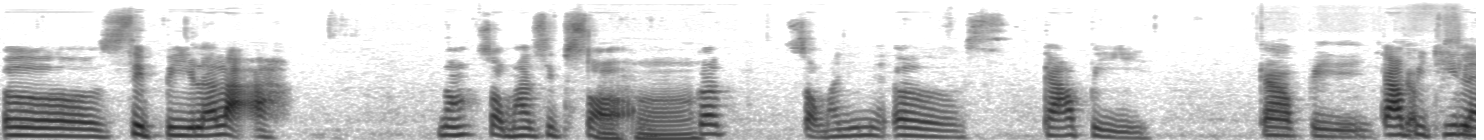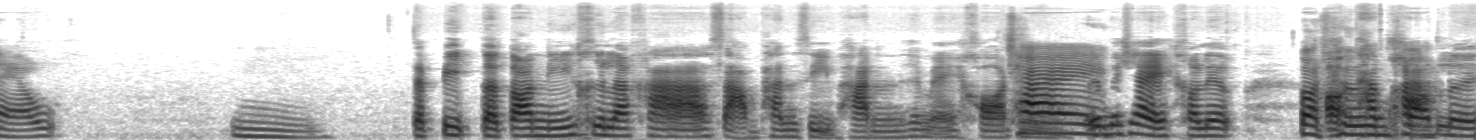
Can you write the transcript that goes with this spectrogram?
เออสิบปีแล้วล่ะอะเนาะสองพันสิบสองอ่าฮะก็สองพันยี่สิบเออเก้าปี เก้าปี เก้าปีกับที่สิบแล้ว อืม แต่ปีแต่ตอนนี้คือราคาสามพันสี่พันใช่ไหมคอร์สหนึ่งใช่เอ้ยไม่ใช่เขาเรียกต่อเทอมทั้งคอร์สเลย ค่ะ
